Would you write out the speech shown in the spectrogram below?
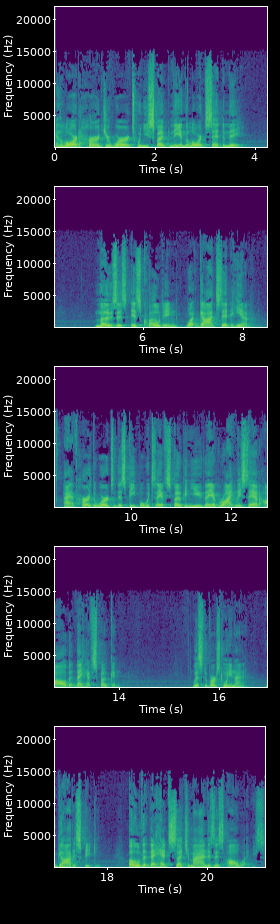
And the Lord heard your words when you spoke to me, and the Lord said to me, Moses is quoting what God said to him. I have heard the words of this people which they have spoken you. They have rightly said all that they have spoken. Listen to verse 29. God is speaking. Oh, that they had such a mind as this always.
